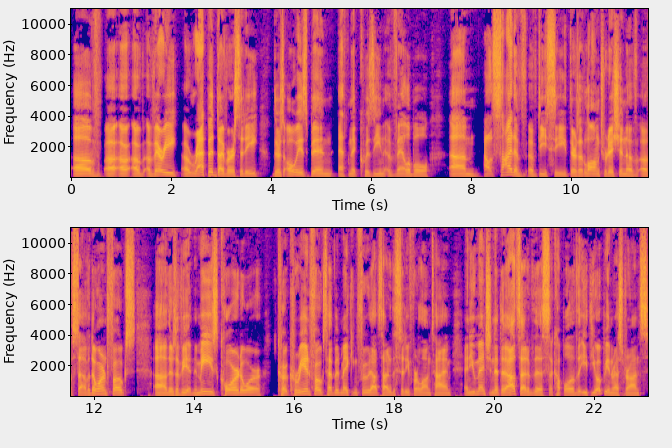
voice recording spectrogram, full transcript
of uh, of a very uh, rapid diversity. There's always been ethnic cuisine available um, outside of, of DC, there's a long tradition of, of Salvadoran folks. Uh, there's a Vietnamese corridor. Ko- Korean folks have been making food outside of the city for a long time. And you mentioned at the outside of this a couple of the Ethiopian restaurants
